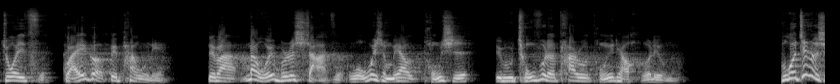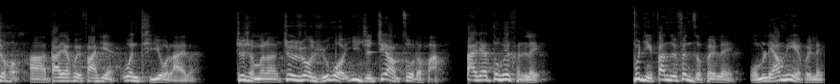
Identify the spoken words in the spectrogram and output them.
捉一次，拐一个被判五年，对吧？那我又不是傻子，我为什么要同时又重复的踏入同一条河流呢？不过这个时候啊，大家会发现问题又来了。是什么呢？就是说，如果一直这样做的话，大家都会很累，不仅犯罪分子会累，我们良民也会累。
